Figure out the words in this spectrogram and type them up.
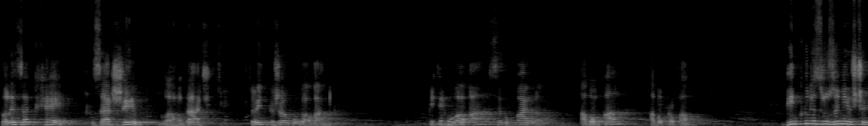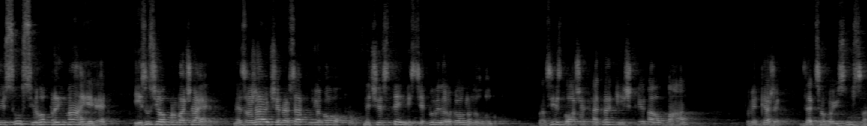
коли Закхей зажив благодать, то він пішов у Ваванк. Піти у Ваванк це буквально або пан, або пропав. Він коли зрозумів, що Ісус його приймає, Ісус його пробачає, незважаючи на всяку його нечистивість, яку він робив минулому, на всі злочини, на крадіжки, на обман, то він каже, для цього Ісуса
